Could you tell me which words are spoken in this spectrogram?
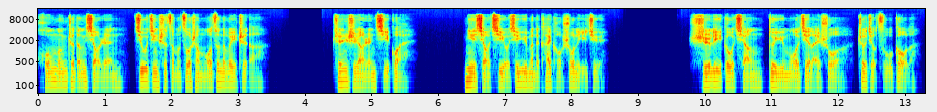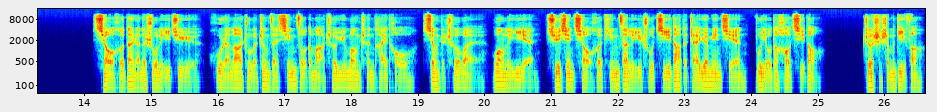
鸿蒙这等小人究竟是怎么坐上魔尊的位置的？真是让人奇怪。聂小七有些郁闷的开口说了一句：“实力够强，对于魔界来说这就足够了。”巧合淡然的说了一句，忽然拉住了正在行走的马车。云望尘抬头向着车外望了一眼，却见巧合停在了一处极大的宅院面前，不由得好奇道：“这是什么地方？”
